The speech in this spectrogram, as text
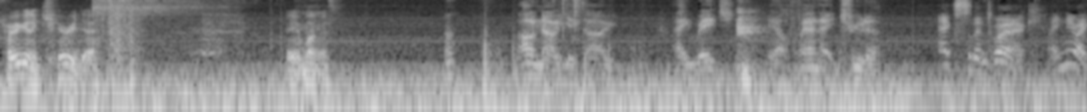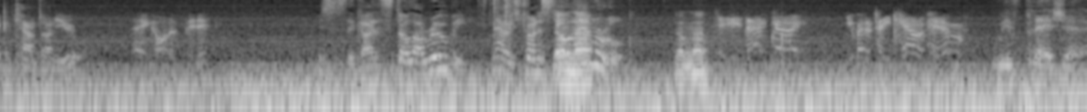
How are you gonna carry that? Hey, Among Us. Oh no, you don't. Hey, Reg. yeah, I found that intruder. Excellent work. I knew I could count on you. Hang on a minute. This is the guy that stole our ruby. Now he's trying to steal I'm an emerald. No, I'm not. Is that guy? You better take care of him. With pleasure.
